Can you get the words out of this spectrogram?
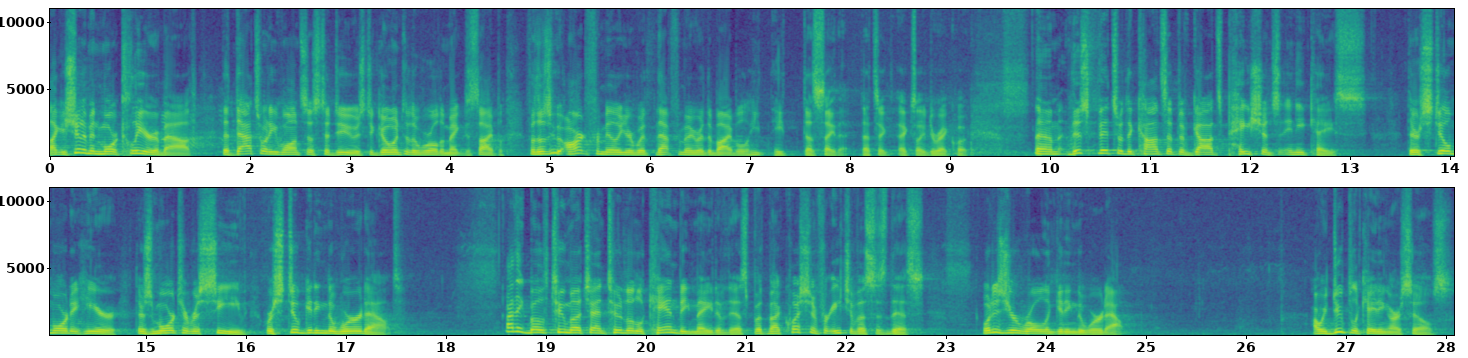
Like he should have been more clear about that that's what he wants us to do is to go into the world and make disciples. For those who aren't familiar with that familiar with the Bible, he, he does say that. That's a, actually a direct quote. Um, this fits with the concept of God's patience in any case. There's still more to hear, there's more to receive. We're still getting the word out. I think both too much and too little can be made of this, but my question for each of us is this What is your role in getting the word out? Are we duplicating ourselves?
